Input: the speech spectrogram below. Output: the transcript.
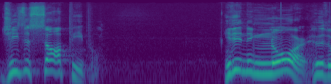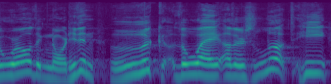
Jesus saw people. He didn't ignore who the world ignored. He didn't look the way others looked. He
